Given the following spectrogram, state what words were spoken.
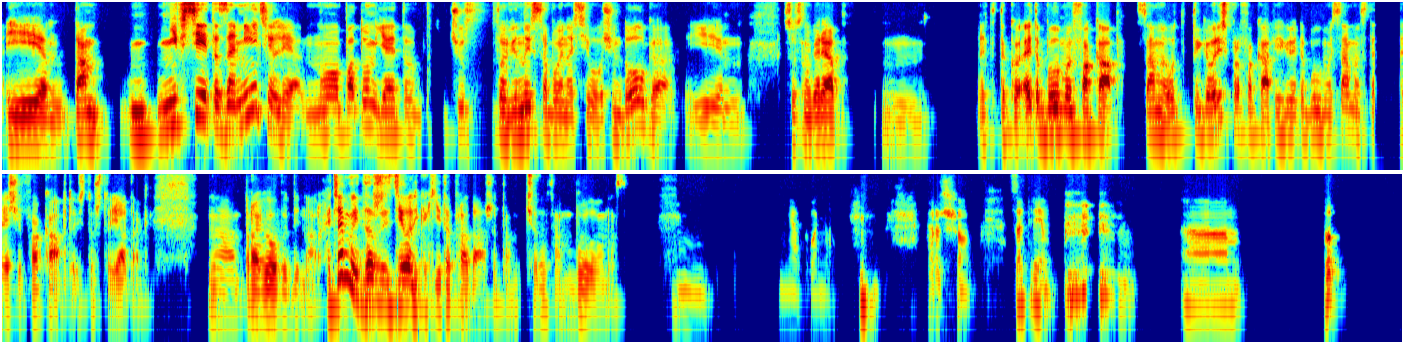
И там не все это заметили, но потом я это чувство вины с собой носил очень долго. И, собственно говоря, это, такой, это был мой факап. Самый, вот ты говоришь про факап, я говорю, это был мой самый настоящий факап, то есть то, что я так а, провел вебинар. Хотя мы даже сделали какие-то продажи, там что-то там было у нас. Я понял. Хорошо. Смотри, вот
